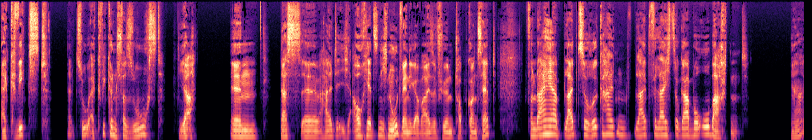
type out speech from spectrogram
erquickst, zu erquicken versuchst, ja, ähm, das äh, halte ich auch jetzt nicht notwendigerweise für ein Top-Konzept. Von daher bleib zurückhaltend, bleib vielleicht sogar beobachtend. Ja,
